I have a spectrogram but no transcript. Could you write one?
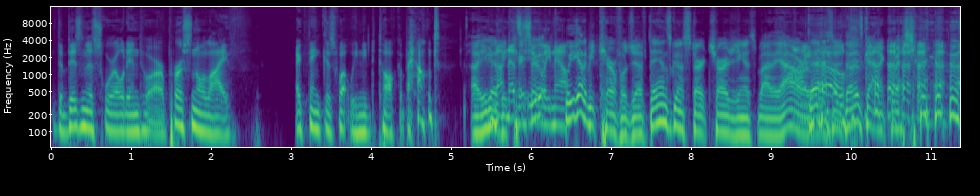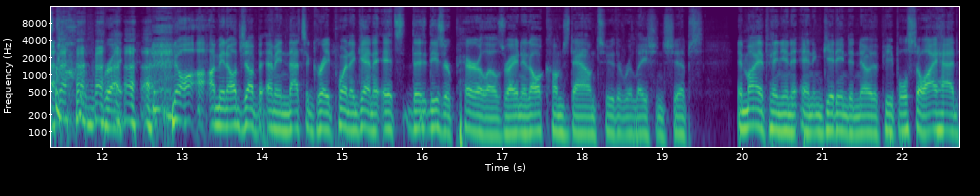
the business world, into our personal life? I think is what we need to talk about. Uh, you gotta Not be necessarily you- now. Well, you got to be careful, Jeff. Dan's going to start charging us by the hour. I know. So those kind of questions. right. No, I, I mean, I'll jump. I mean, that's a great point. Again, it's the, these are parallels, right? And it all comes down to the relationships, in my opinion, and getting to know the people. So I had,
